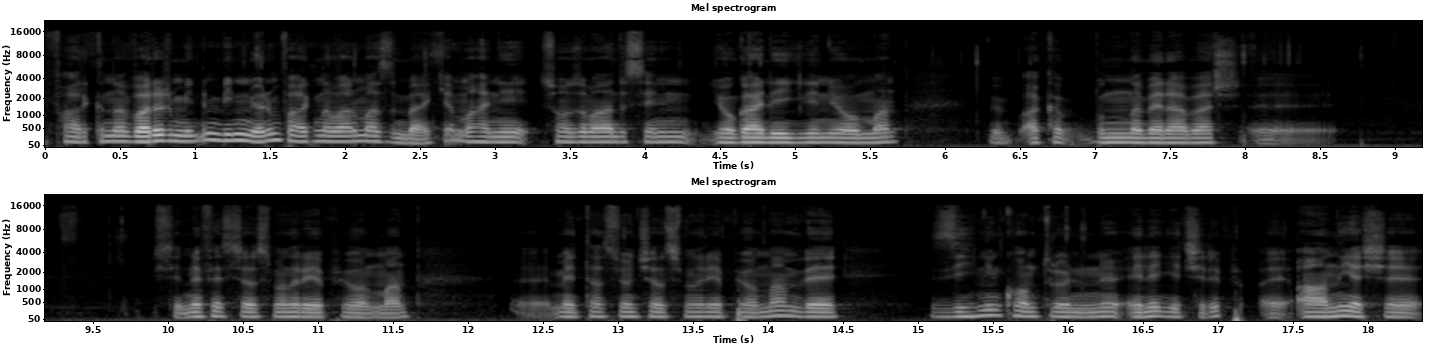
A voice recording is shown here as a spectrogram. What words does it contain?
farkına varır mıydım bilmiyorum farkına varmazdım belki ama hani son zamanlarda senin yoga ile ilgileniyor olman bununla beraber e, işte nefes çalışmaları yapıyor olman e, meditasyon çalışmaları yapıyor olman ve zihnin kontrolünü ele geçirip e, anı yaşa,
